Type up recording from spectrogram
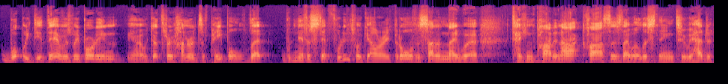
what we did there was we brought in, you know, we got through hundreds of people that would never step foot into a gallery, but all of a sudden they were taking part in art classes. They were listening to. We had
